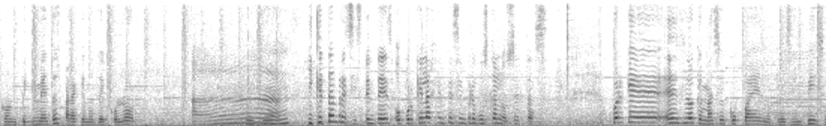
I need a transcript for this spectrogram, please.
con pigmentos para que nos dé color. ¿Y qué tan resistente es o por qué la gente siempre busca losetas? Porque es lo que más se ocupa en lo que es en piso.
